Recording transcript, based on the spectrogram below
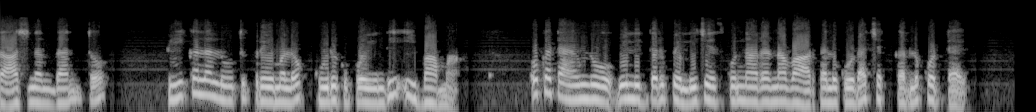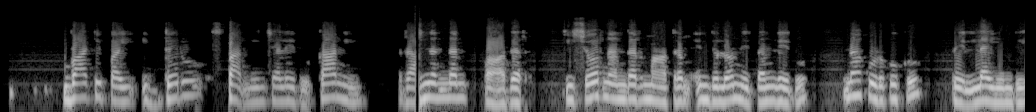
రాజ్ నందన్తో పీకల లోతు ప్రేమలో కూరుకుపోయింది ఈ బామ్మ ఒక టైంలో వీళ్ళిద్దరు పెళ్ళి చేసుకున్నారన్న వార్తలు కూడా చక్కర్లు కొట్టాయి. వాటిపై ఇద్దరూ స్పందించలేదు. కానీ రాజనందన్ ఫాదర్ కిషోర్ నందన్ మాత్రం ఇందులో నిజం లేదు. నా కొడుకుకు పెళ్ళయింది.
